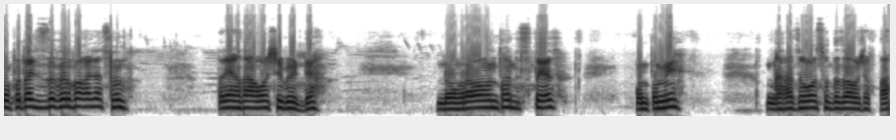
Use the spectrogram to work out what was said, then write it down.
पपदाचं जर घर बघायचं असेल तर एकदा अवश्य भेट द्या. डोंगरावरून तर दिसतंयच पण तुम्ही घराजवळ सुद्धा जाऊ शकता.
